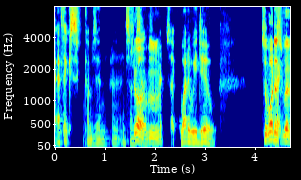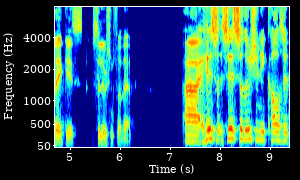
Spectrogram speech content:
ethics comes in in some sure. sense mm-hmm. it's like what do we do so what is right. Vervaeke's solution for that? Uh, his his solution he calls it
